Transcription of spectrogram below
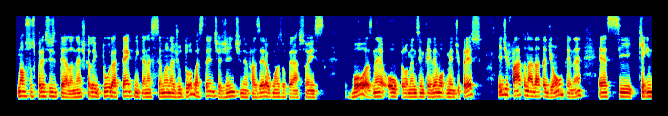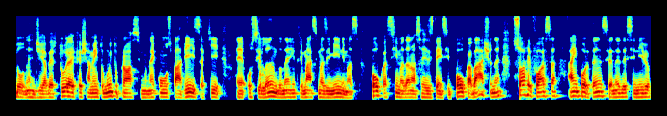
nossos preços de tela, né? Acho que a leitura técnica nessa semana ajudou bastante a gente, né, fazer algumas operações boas, né, ou pelo menos entender o movimento de preço. E de fato, na data de ontem, né, esse candle, né, de abertura e fechamento muito próximo, né, com os pavis aqui é, oscilando, né, entre máximas e mínimas, pouco acima da nossa resistência e pouco abaixo, né, só reforça a importância né, desse nível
